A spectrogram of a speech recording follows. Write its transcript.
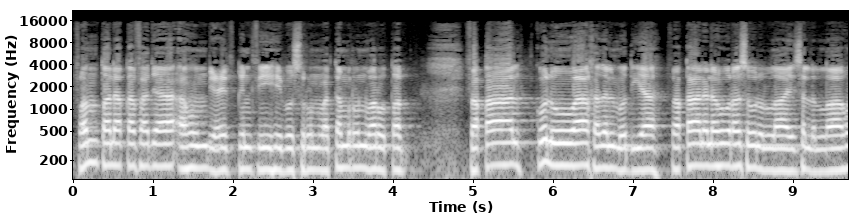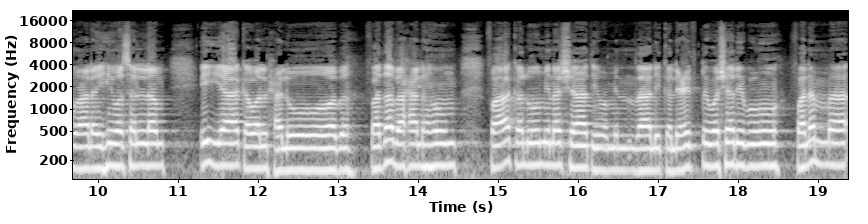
فانطلق فجاءهم بعذق فيه بسر وتمر ورطب. فقال كلوا وأخذ المدية. فقال له رسول الله صلى الله عليه وسلم إياك والحلوب. فذبح لهم فأكلوا من الشاة ومن ذلك العذق وشربوا فلما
